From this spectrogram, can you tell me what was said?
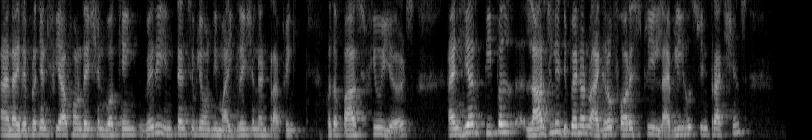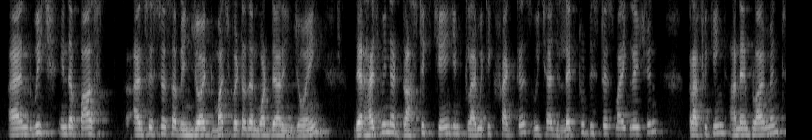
and I represent PHIA Foundation working very intensively on the migration and traffic for the past few years. And here people largely depend on agroforestry livelihoods interactions, and which in the past ancestors have enjoyed much better than what they are enjoying. There has been a drastic change in climatic factors, which has led to distress migration, trafficking, unemployment,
